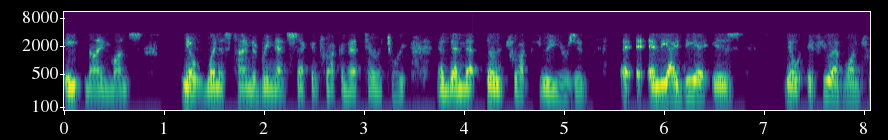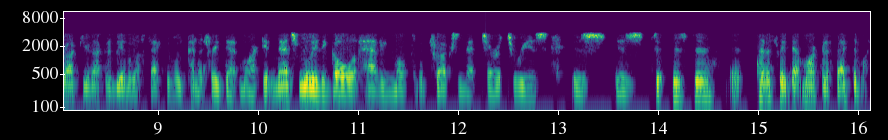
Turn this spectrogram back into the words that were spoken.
eight, nine months, you know, when it's time to bring that second truck in that territory, and then that third truck three years in. And the idea is you know, if you have one truck, you're not going to be able to effectively penetrate that market, and that's really the goal of having multiple trucks in that territory is is is to, is to uh, penetrate that market effectively.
